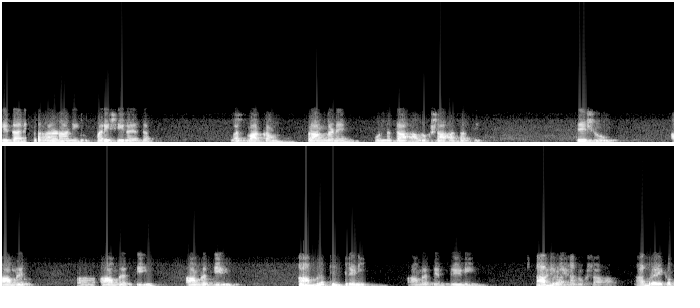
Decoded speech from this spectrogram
एतानि उदाहरणानि परिशीलयत। अस्माकं प्राङ्गणे उन्नताः वृक्षाः सन्ति। तेषु आमृत् आमृति आम्रति आम्रतिन्त्रिणि आम्रतिन्त्रीणि आम्र वृक्षाः आम्र एकः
